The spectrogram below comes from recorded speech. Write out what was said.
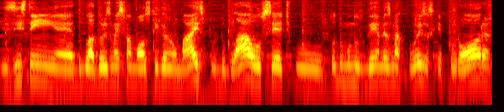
existem é, dubladores mais famosos que ganham mais por dublar, ou se é tipo, todo mundo ganha a mesma coisa, que é por hora.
